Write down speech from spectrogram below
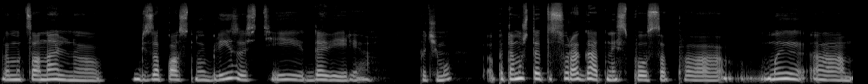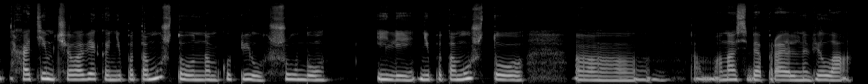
э, эмоциональную безопасную близость и доверие. Почему? Потому что это суррогатный способ. А, мы а, хотим человека не потому, что он нам купил шубу, или не потому, что а, там, она себя правильно вела,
